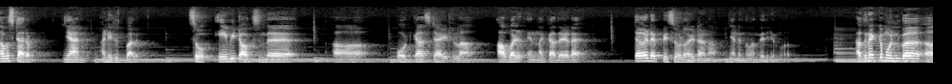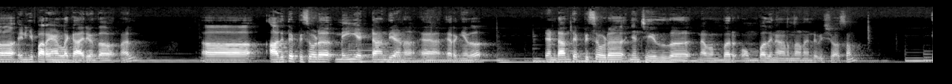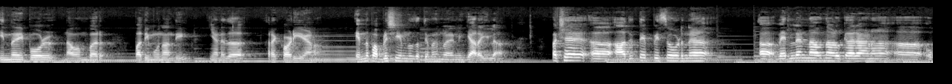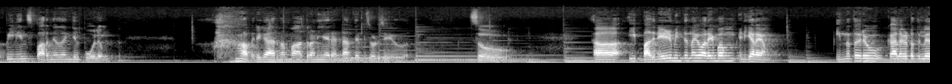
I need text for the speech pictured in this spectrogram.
നമസ്കാരം. ഞാൻ Anirudh Balan. So A V ടോക്സിന്റെ podcast ആയിട്ടുള്ള അവൾ എന്ന കഥയുടെ തേർഡ് എപ്പിസോഡായിട്ടാണ് ഞാൻ ഇന്ന് വന്നിരിക്കുന്നത്. അതിനൊക്കെ മുൻപ് എനിക്ക് പറയാനുള്ള കാര്യം എന്താ പറഞ്ഞാൽ ആദ്യത്തെ എപ്പിസോഡ് മെയ് എട്ടാം തീയതിയാണ് ഇറങ്ങിയത്. രണ്ടാമത്തെ എപ്പിസോഡ് ഞാൻ ചെയ്തത് നവംബർ ഒമ്പതിനാണെന്നാണ് എന്റെ വിശ്വാസം. ഇന്ന് ഇപ്പോൾ നവംബർ പതിമൂന്നാം തീയതി ഞാനിത് റെക്കോർഡ് ചെയ്യണം എന്ന് പബ്ലിഷ് ചെയ്യുന്നത് സത്യം പറഞ്ഞാൽ എനിക്ക് അറിയില്ല പക്ഷേ ആദ്യത്തെ എപ്പിസോഡിന് വിരലുണ്ടാവുന്ന ആൾക്കാരാണ് ഒപ്പീനിയൻസ് പറഞ്ഞതെങ്കിൽ പോലും അവർ കാരണം മാത്രമാണ് ഞാൻ രണ്ടാമത്തെ എപ്പിസോഡ് ചെയ്തത്. സോ ഈ പതിനേഴ് മിനിറ്റ് എന്നൊക്കെ പറയുമ്പം എനിക്കറിയാം. ഇന്നത്തെ ഒരു കാലഘട്ടത്തിൽ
